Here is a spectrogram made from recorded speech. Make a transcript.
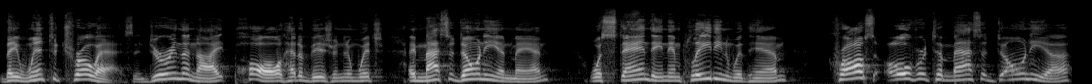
they went to Troas. And during the night, Paul had a vision in which a Macedonian man was standing and pleading with him, Cross over to Macedonia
